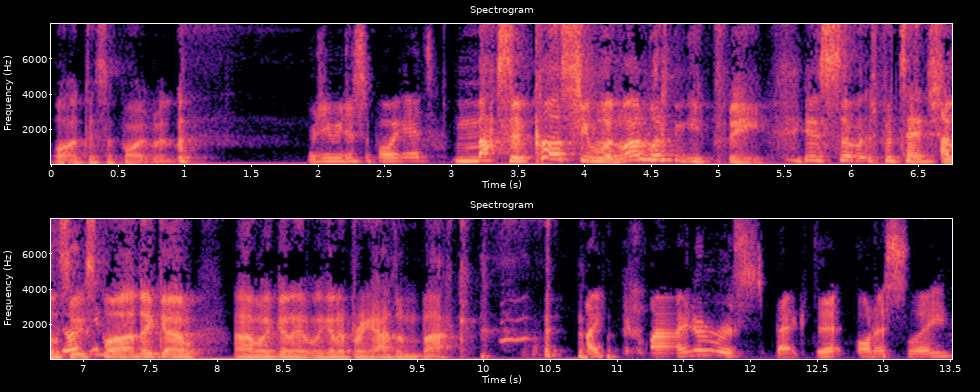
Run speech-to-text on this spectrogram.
What a disappointment. would you be disappointed? Massive. Of course you would. Why wouldn't you be? There's so much potential to explore, and they go, oh, "We're gonna, we're gonna bring Adam back." I kind of respect it, honestly.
